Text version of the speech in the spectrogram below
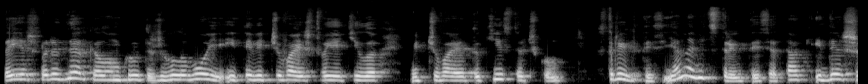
стаєш перед дзеркалом, крутиш головою, і ти відчуваєш твоє тіло, відчуває ту кісточку. Стригтись. Я навіть стригтися. Так, ідеш,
